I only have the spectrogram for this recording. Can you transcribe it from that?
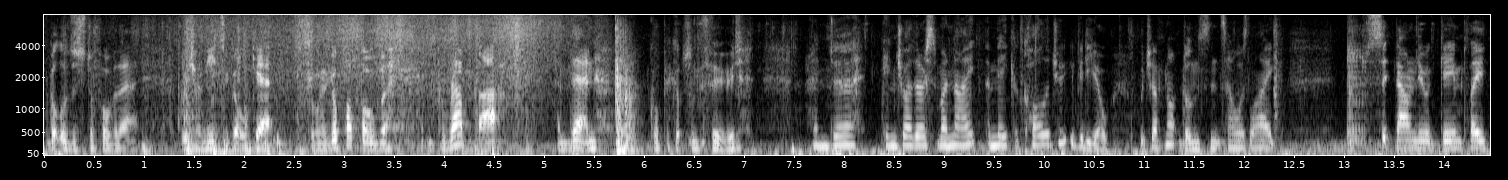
I've got loads of stuff over there, which I need to go get. So I'm gonna go pop over, and grab that, and then go pick up some food and uh, enjoy the rest of my night and make a Call of Duty video, which I've not done since I was like, sit down and do a gameplay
